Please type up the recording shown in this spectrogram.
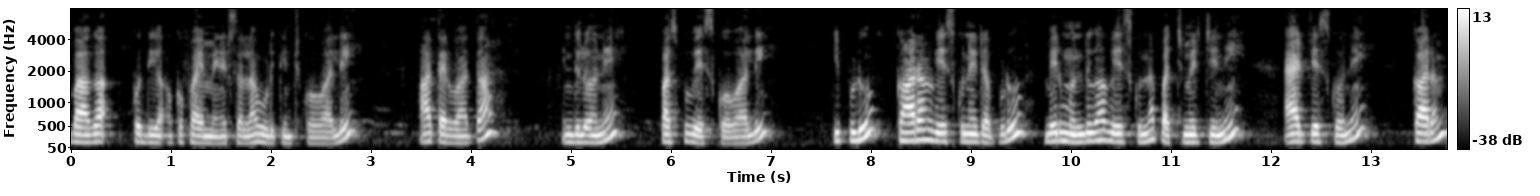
బాగా కొద్దిగా ఒక ఫైవ్ మినిట్స్ అలా ఉడికించుకోవాలి. ఆ తర్వాత ఇందులోనే పసుపు వేసుకోవాలి. ఇప్పుడు కారం వేసుకునేటప్పుడు మీరు ముందుగా వేసుకున్న పచ్చిమిర్చిని యాడ్ చేసుకొని కారం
